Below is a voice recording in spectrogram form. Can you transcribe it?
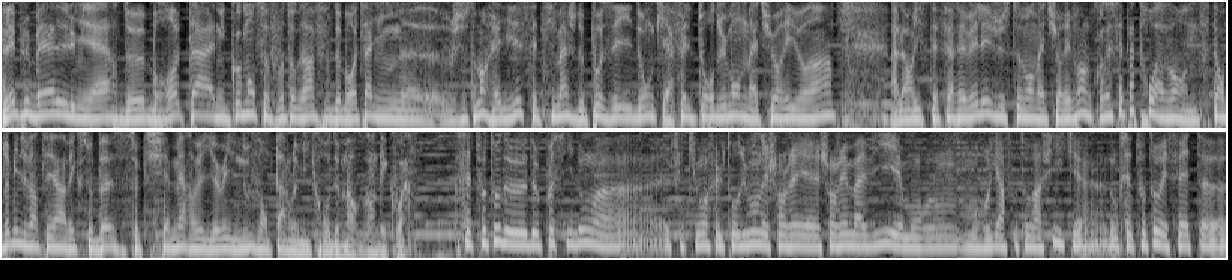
Les plus belles lumières de Bretagne. Comment ce photographe de Bretagne euh, justement réalisé cette image de Poséidon qui a fait le tour du monde, Mathieu Riverain? Alors il s'était fait révéler justement Mathieu Riverain, on le connaissait pas trop avant. C'était en 2021 avec ce buzz, ce cliché merveilleux. Il nous en parle au micro de Morgan Descoings. Cette photo de, Poséidon a effectivement fait le tour du monde et changé, changé ma vie et mon, mon regard photographique. Donc cette photo est faite euh,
